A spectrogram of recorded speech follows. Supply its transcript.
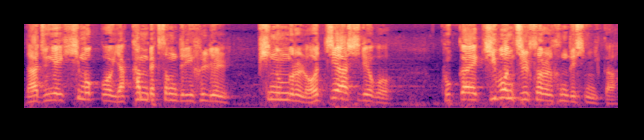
나중에 힘없고 약한 백성들이 흘릴 피눈물을 어찌하시려고 국가의 기본 질서를 흔드십니까?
